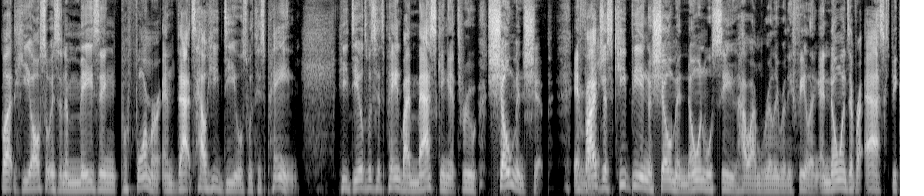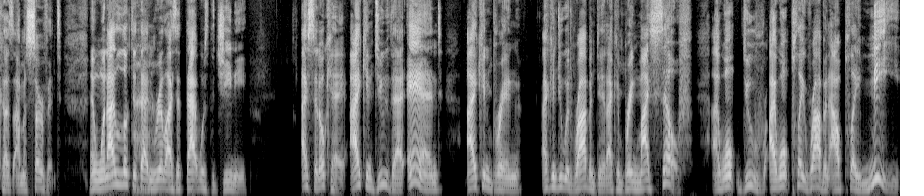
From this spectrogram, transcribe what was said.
but he also is an amazing performer, and that's how he deals with his pain. He deals with his pain by masking it through showmanship. If I just keep being a showman, no one will see how I'm really, really feeling. And no one's ever asked because I'm a servant. And when I looked at that and realized that that was the genie, I said, okay, I can do that. And I can bring, I can do what Robin did. I can bring myself. I won't do, I won't play Robin. I'll play me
